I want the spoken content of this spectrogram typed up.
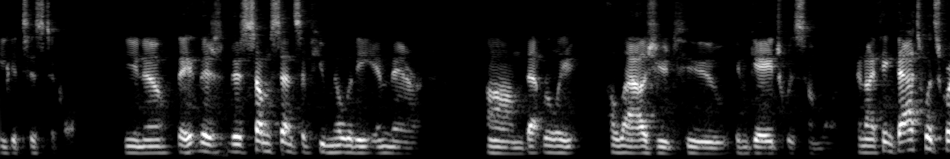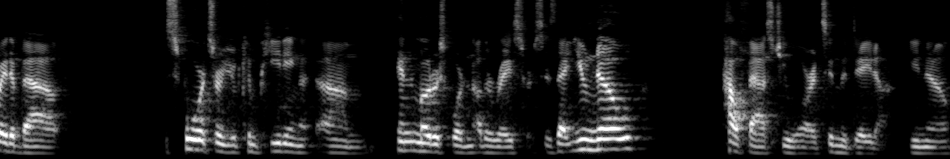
egotistical you know, they, there's there's some sense of humility in there um, that really allows you to engage with someone, and I think that's what's great about sports or you're competing um, in motorsport and other racers is that you know how fast you are. It's in the data. You know,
